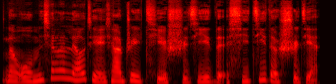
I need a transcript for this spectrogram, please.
那我们先来了解一下这起袭击的袭击的事件。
